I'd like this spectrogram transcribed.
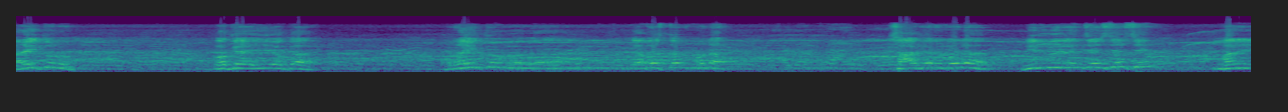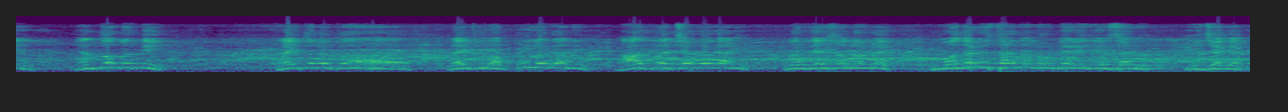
రైతులు ఒక ఈ యొక్క రైతు వ్యవస్థను కూడా శాఖను కూడా నిర్వీర్యం చేసేసి మరి ఎంతో మంది రైతుల యొక్క రైతుల అప్పుల్లో కానీ ఆత్మహత్యలో కానీ మన దేశంలో మొదటి స్థానంలో ఉండేలా చేశాడు ఈ జగన్.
